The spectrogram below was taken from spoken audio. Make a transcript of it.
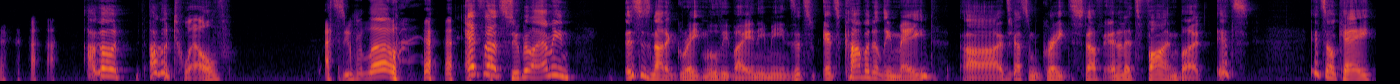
I'll go. I'll go twelve. That's super low. It's not super. low. I mean, this is not a great movie by any means. It's it's competently made. Uh, it's got some great stuff in it. It's fun, but it's it's okay.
